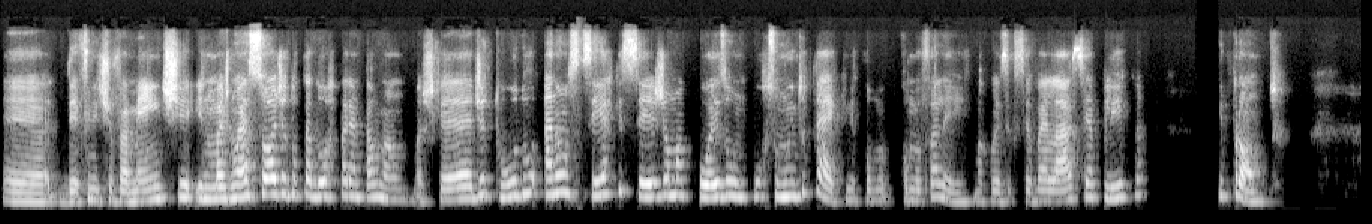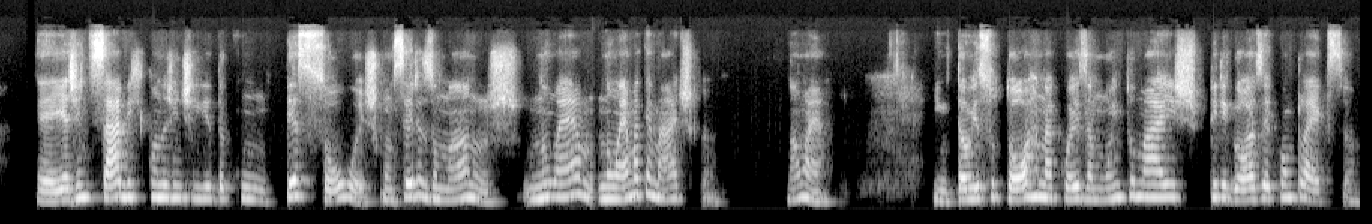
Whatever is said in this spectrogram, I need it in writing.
É, definitivamente, e, mas não é só de educador parental, não. Acho que é de tudo, a não ser que seja uma coisa, um curso muito técnico, como, como eu falei, uma coisa que você vai lá, se aplica e pronto. É, e a gente sabe que quando a gente lida com pessoas, com seres humanos, não é, não é matemática, não é. Então, isso torna a coisa muito mais perigosa e complexa,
